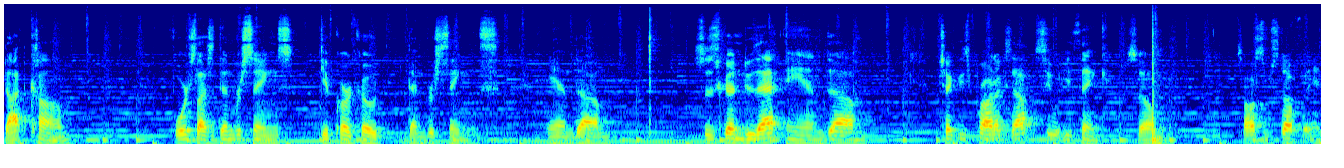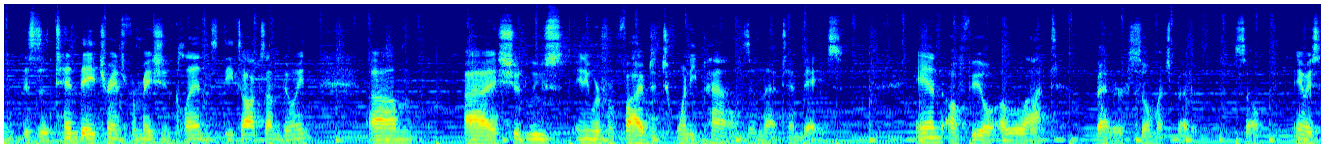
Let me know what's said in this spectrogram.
dot com forward slash Denver Sings, gift card code Denver Sings. And um, so just go ahead and do that and um, check these products out and see what you think. So it's awesome stuff. And this is a 10 day transformation cleanse detox I'm doing. Um, I should lose anywhere from 5 to 20 pounds in that 10 days. And I'll feel a lot better, so much better. So, anyways,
